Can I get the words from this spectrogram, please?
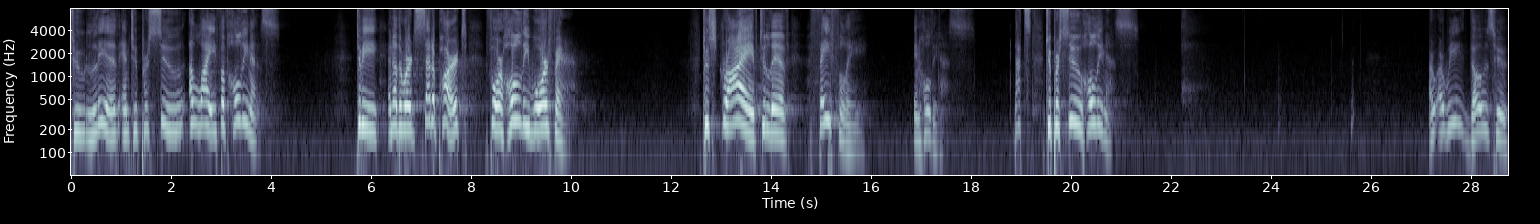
to live and to pursue a life of holiness. To be, in other words, set apart for holy warfare. To strive to live faithfully in holiness. That's to pursue holiness. Are, are we those who,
